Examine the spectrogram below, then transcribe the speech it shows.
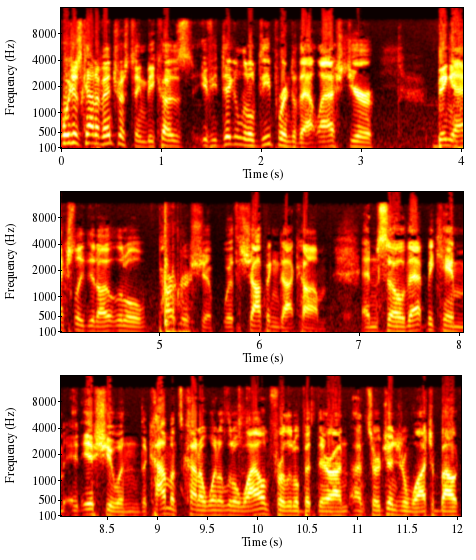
which is kind of interesting because if you dig a little deeper into that last year Bing actually did a little partnership with shopping.com. And so that became an issue and the comments kind of went a little wild for a little bit there on, on Search Engine Watch about,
